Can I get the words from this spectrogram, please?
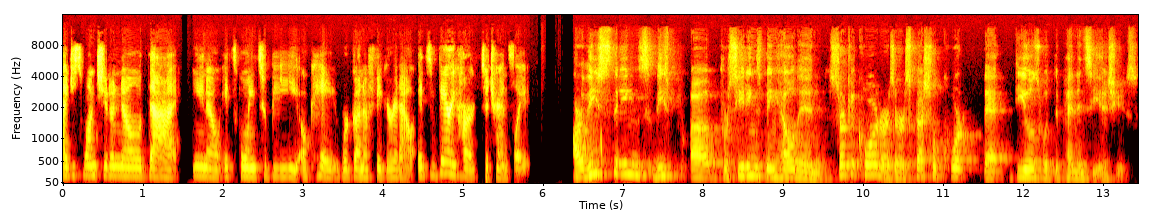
I just want you to know that, you know, it's going to be okay. We're going to figure it out. It's very hard to translate. Are these things, these uh, proceedings being held in circuit court or is there a special court that deals with dependency issues?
